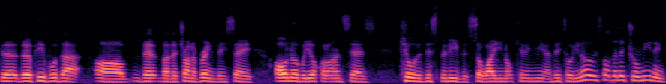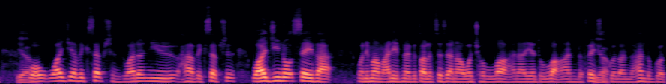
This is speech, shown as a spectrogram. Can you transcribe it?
the the people that are that, that they're trying to bring they say oh no but your Quran says kill the disbelievers so why are you not killing me and they tell you no it's not the literal meaning Yeah. well why do you have exceptions why don't you have exceptions why do you not say that when Imam Ali ibn Abi Talib says ana wajhullah ana yadullah I'm the face Yeah. of God I'm the hand of God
